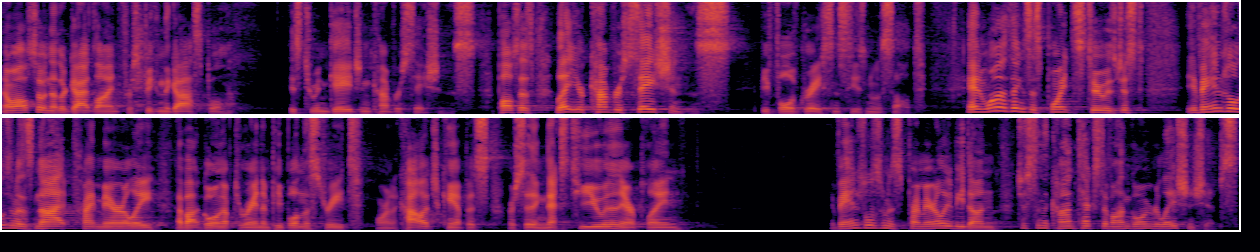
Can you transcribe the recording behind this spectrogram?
Now, also, another guideline for speaking the gospel is to engage in conversations. Paul says, Let your conversations be full of grace and seasoned with salt. And one of the things this points to is just Evangelism is not primarily about going up to random people on the street or on a college campus or sitting next to you in an airplane. Evangelism is primarily to be done just in the context of ongoing relationships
